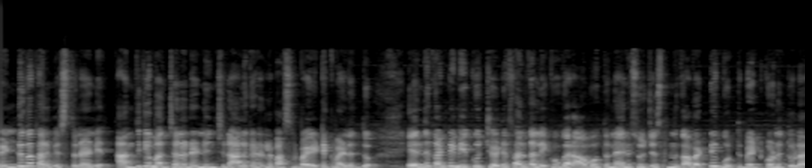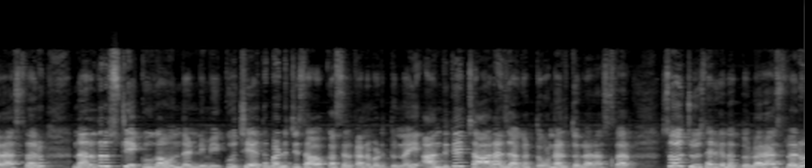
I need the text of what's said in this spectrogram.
మెండుగా కనిపిస్తున్నాయండి. అందుకే మధ్యాహ్నం రెండు నుంచి నాలుగు గంటలపు అసలు బయటకు వెళ్ళొద్దు. ఎందుకంటే మీకు చెడు ఫలితాలు ఎక్కువగా రాబోతున్నాయని సూచిస్తుంది కాబట్టి గుర్తుపెట్టుకొని తులరాస్తారు. నరదృష్టి ఎక్కువగా ఉందండి మీకు. చేతబడులు చేసే అవకాశాలు కనబడుతున్నాయి. అందుకే చాలా జాగ్రత్తగా ఉండాలి తులరాస్తారు. సో చూశారు కదా తులరాస్తారు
